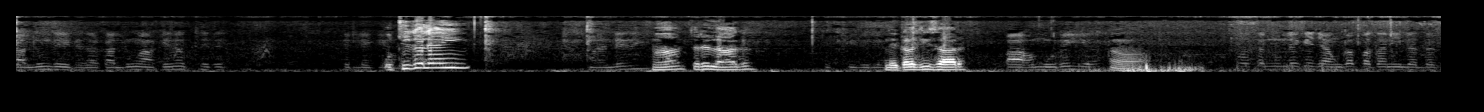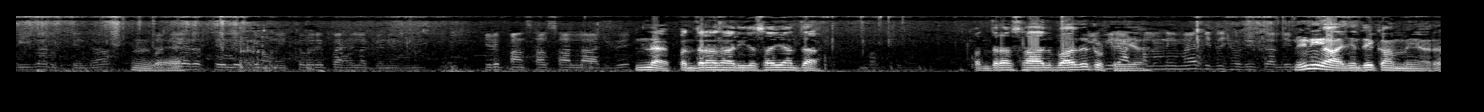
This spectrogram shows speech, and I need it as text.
ਕੱਲ ਨੂੰ ਦੇਖਦਾ ਕੱਲ ਨੂੰ ਆ ਕੇ ਨਾ ਉੱਥੇ ਤੇ ਫਿਰ ਲੈ ਕੇ ਉੱਥੀ ਤੇ ਲਿਆਈ? ਮੰਡੇ ਦੀ ਹਾਂ ਤੇਰੇ ਲਾਗ। ਉੱਥੇ ਦੇ ਲੈ ਨਿਕਲਦੀ ਸਾਰ। ਆਹ ਮੂਰੇ ਹੀ ਆ। ਹਾਂ। ਉਹ ਤੈਨੂੰ ਲੈ ਕੇ ਜਾਊਂਗਾ ਪਤਾ ਨਹੀਂ ਲੱਗਦਾ ਕਈ ਵਾਰ ਰਸਤੇ ਦਾ। ਲੈ। ਵਧੀਆ ਰਸਤੇ ਲੈ ਕੇ ਆਉਣੇ ਇੱਕ ਵਾਰੇ ਪੈਸੇ ਲੱਗਣੇ ਹੁਣ ਜਿਹੜੇ 5-7 ਸਾਲ ਲਾ ਜਵੇ। ਲੈ 15 ਸਾਲ ਹੀ ਦੱਸਿਆ ਜਾਂਦਾ। 15 ਸਾਲ ਬਾਅਦ ਟੁੱਟੇ ਆ ਰੱਖ ਲੈਣੇ ਮੈਂ ਕਿਤੇ ਛੋਟੀ ਟਰਾਲੀ ਨਹੀਂ ਨਹੀਂ ਆ ਜਾਂਦੇ ਕੰਮ ਯਾਰ।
